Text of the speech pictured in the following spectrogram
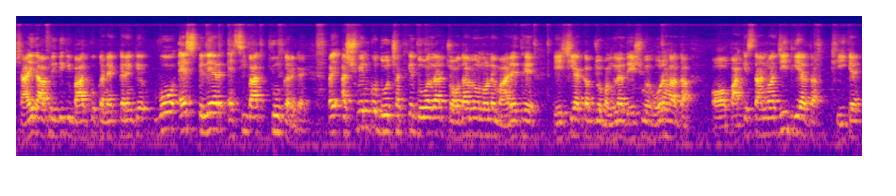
शाहिद आफरीदी की बात को कनेक्ट करें कि वो एस प्लेयर ऐसी बात क्यों कर गए? भाई, अश्विन को दो छक्के 2014 में उन्होंने मारे थे। एशिया कप जो बांग्लादेश में हो रहा था और पाकिस्तान वहाँ जीत गया था। ठीक है,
